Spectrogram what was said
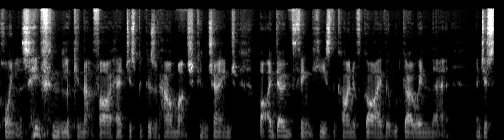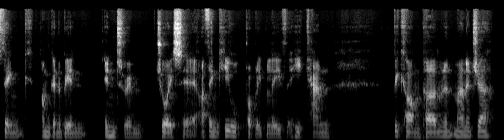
pointless even looking that far ahead just because of how much can change. But I don't think he's the kind of guy that would go in there and just think, I'm going to be an interim choice here. I think he will probably believe that he can become permanent manager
